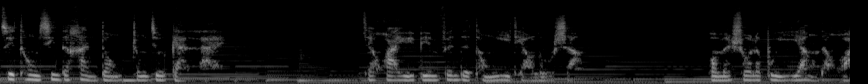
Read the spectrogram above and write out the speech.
最痛心的撼动终究赶来。在花雨缤纷的同一条路上，我们说了不一样的话，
